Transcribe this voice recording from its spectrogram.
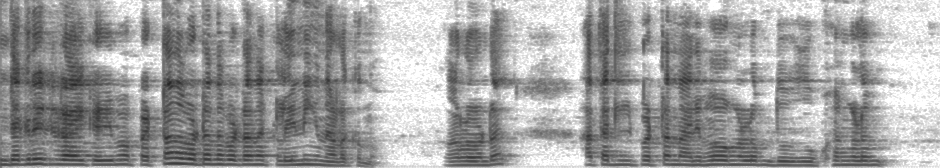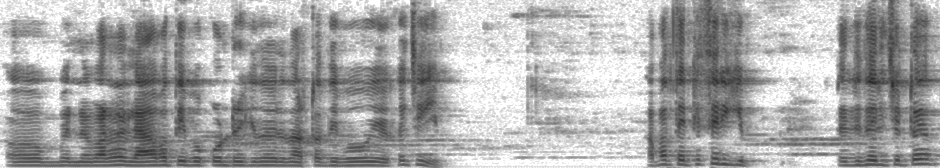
ഇന്റഗ്രേറ്റഡ് ആയി കഴിയുമ്പോൾ പെട്ടെന്ന് പെട്ടെന്ന് പെട്ടെന്ന് ക്ലീനിങ് നടക്കുന്നു. എന്നുള്ളതുകൊണ്ട് അത്തരത്തിൽ പെട്ടെന്ന് അനുഭവങ്ങളും ദുഃഖങ്ങളും പിന്നെ വളരെ ലാഭത്തിൽ പോയിക്കൊണ്ടിരിക്കുന്നവർ നഷ്ടത്തിൽ പോവുകയൊക്കെ ചെയ്യും. അപ്പം തെറ്റിദ്ധരിക്കും. തെറ്റിദ്ധരിച്ചിട്ട്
